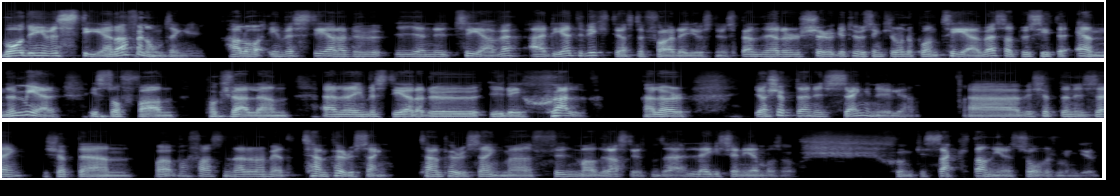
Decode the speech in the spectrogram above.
Vad du investerar för någonting i. Hallå, investerar du i en ny TV? Är det det viktigaste för dig just nu? Spenderar du 20 000 kronor på en TV så att du sitter ännu mer i soffan på kvällen? Eller investerar du i dig själv? Eller? Jag köpte en ny säng nyligen. Uh, vi köpte en ny säng. Vi köpte en, vad, vad fanns det de heter? Tempursäng. Tempursäng med en fin madrass. Lägger sig ner och så sjunker sakta ner och sover som en gud.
